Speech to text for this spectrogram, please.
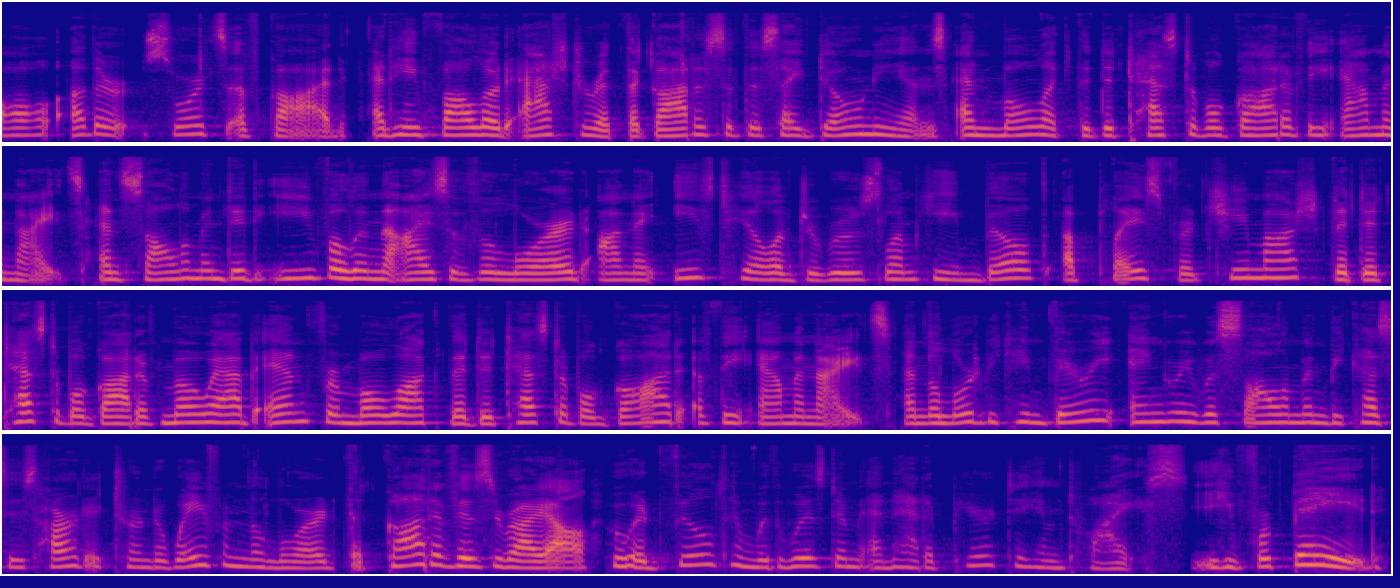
all other sorts of God. And he followed Ashtoreth, the goddess of the Sidonians, and Molech, the detestable god of the Ammonites. And Solomon did evil in the eyes of the Lord. On the east hill of Jerusalem, he built a place for Chemosh, the detestable god of Moab, and for Moloch, the detestable god of the Ammonites. And the Lord became very angry with Solomon because his heart had turned away from the Lord, the God of Israel, who had filled him with wisdom and had appeared to him twice. He forbade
